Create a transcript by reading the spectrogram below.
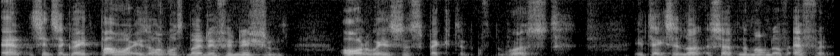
And since a great power is almost by definition always suspected of the worst, it takes a, a certain amount of effort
